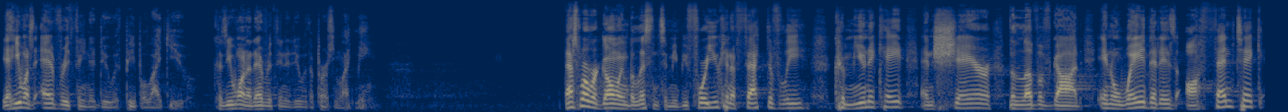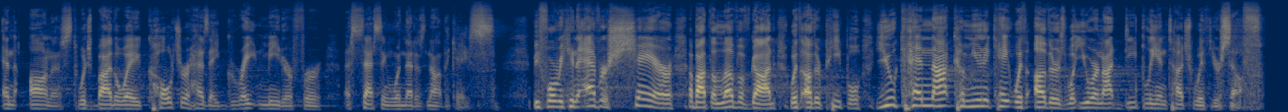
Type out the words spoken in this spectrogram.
Yeah, he wants everything to do with people like you because he wanted everything to do with a person like me. That's where we're going, but listen to me. Before you can effectively communicate and share the love of God in a way that is authentic and honest, which, by the way, culture has a great meter for assessing when that is not the case. Before we can ever share about the love of God with other people, you cannot communicate with others what you are not deeply in touch with yourself.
